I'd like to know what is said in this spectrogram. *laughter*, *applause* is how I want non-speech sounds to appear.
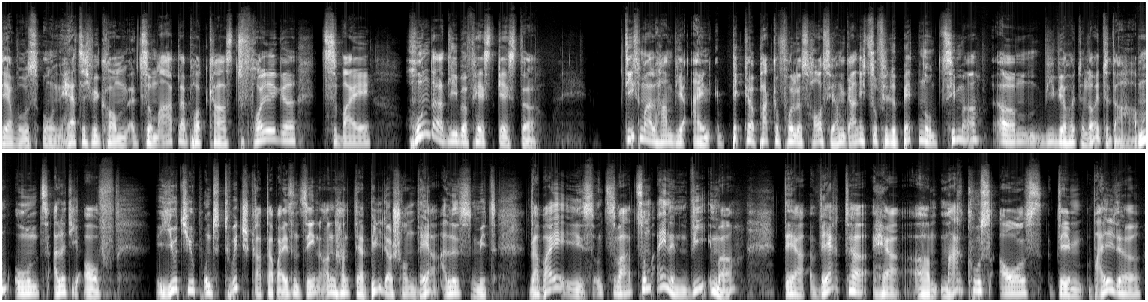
Servus und herzlich willkommen zum Adler Podcast Folge 200, liebe Festgäste. Diesmal haben wir ein pickepackevolles Haus. Wir haben gar nicht so viele Betten und Zimmer, ähm, wie wir heute Leute da haben. Und alle, die auf YouTube und Twitch gerade dabei sind, sehen anhand der Bilder schon, wer alles mit dabei ist. Und zwar zum einen, wie immer, der werte Herr äh, Markus aus dem Walde.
